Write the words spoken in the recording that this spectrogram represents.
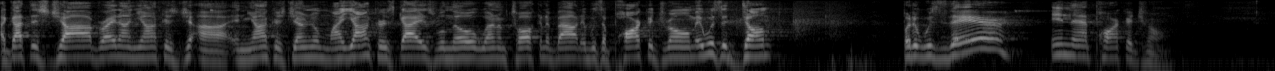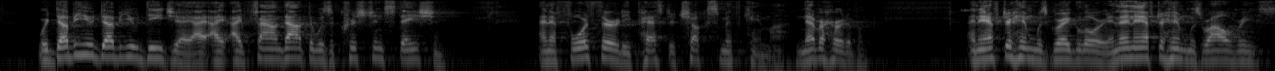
I got this job right on Yonkers, uh, in Yonkers General. My Yonkers guys will know what I'm talking about. It was a parkadrome, it was a dump. But it was there in that parkadrome where WWDJ, I, I, I found out there was a Christian station and at 4:30, Pastor Chuck Smith came on. Never heard of him. And after him was Greg Laurie, and then after him was Raul Ries.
